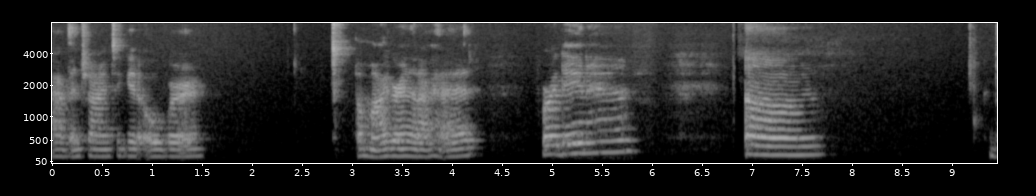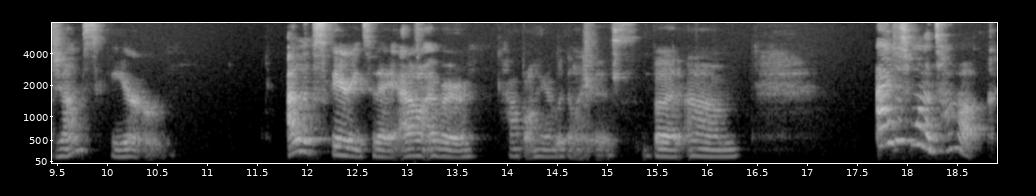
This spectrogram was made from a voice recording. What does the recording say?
I've been trying to get over a migraine that I've had for a day and a half. Um, jump scare. I look scary today. I don't ever hop on here looking like this, but um, I just want to talk.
